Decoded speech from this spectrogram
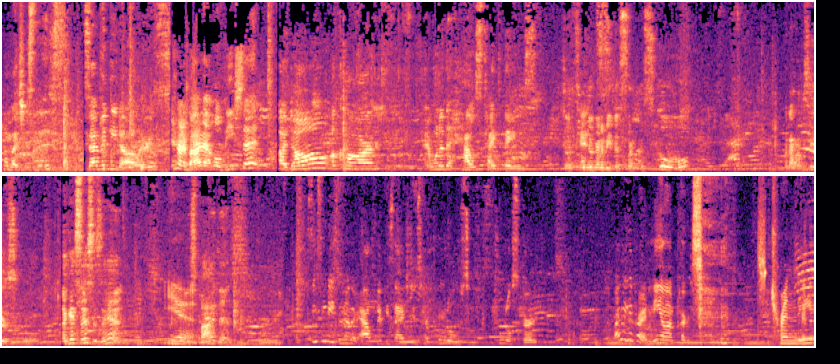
How much is this? Seventy dollars. You're trying to buy that whole beach set? A doll, a car, and one of the house type things. So it's either gonna be just like the school, but I don't see a school. I guess this is it. Yeah. Just buy this. Cece needs another outfit besides just her poodle's poodle skirt. Why they give her a neon purse? It's trendy.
